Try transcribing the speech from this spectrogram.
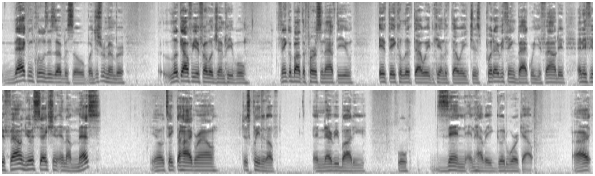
that concludes this episode. But just remember look out for your fellow gym people. Think about the person after you. If they could lift that weight and can't lift that weight, just put everything back where you found it. And if you found your section in a mess, you know, take the high ground, just clean it up, and everybody will zen and have a good workout. All right.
